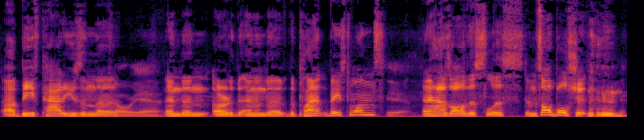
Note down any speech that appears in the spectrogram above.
uh, beef patties and the Oh yeah, and then or the, and then the the plant based ones, yeah, and it has all this list, and it's all bullshit.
